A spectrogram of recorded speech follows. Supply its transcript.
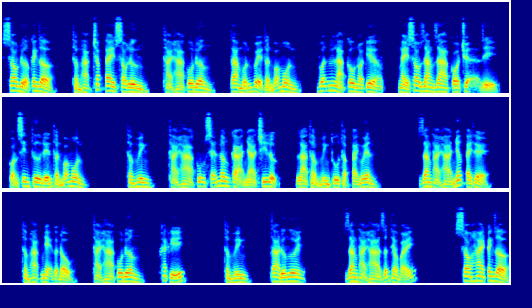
Sau nửa canh giờ, thẩm hạc chắp tay sau lưng, thải hà cô đương ta muốn về thần võ môn, vẫn là câu nói kia, ngày sau giang gia có chuyện gì, còn xin thư đến thần võ môn. Thẩm minh thải hà cũng sẽ nâng cả nhà chi lực, là thẩm minh thu thập tài nguyên. Giang thải hà nhấc tay thể thẩm hạc nhẹ gật đầu. Thải hà cô đương, khách khí. Thẩm minh, ta đưa ngươi. Giang thải hà dẫn theo váy. Sau hai canh giờ,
